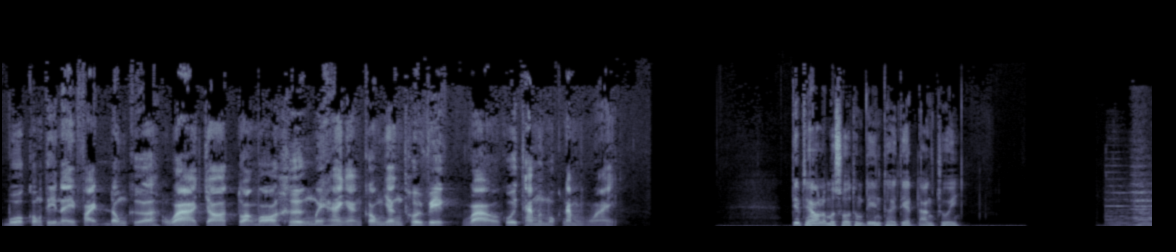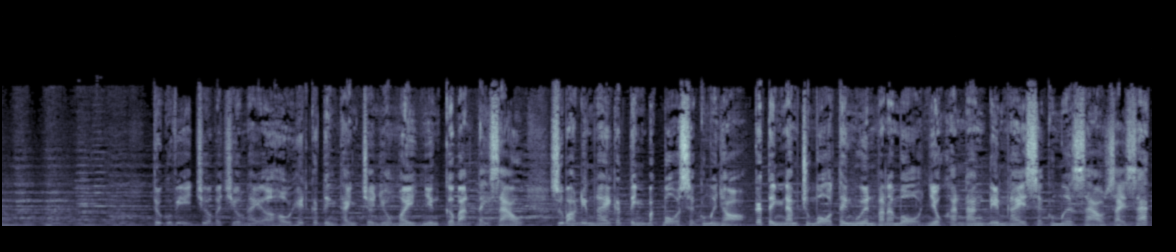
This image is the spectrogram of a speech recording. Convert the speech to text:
buộc công ty này phải đóng cửa và cho toàn bộ hơn 12.000 công nhân thôi việc vào cuối tháng 11 năm ngoái. Tiếp theo là một số thông tin thời tiết đáng chú ý. Thưa quý vị, trưa và chiều nay ở hầu hết các tỉnh thành trời nhiều mây nhưng cơ bản tạnh giáo. Dự báo đêm nay các tỉnh Bắc Bộ sẽ có mưa nhỏ. Các tỉnh Nam Trung Bộ, Tây Nguyên và Nam Bộ nhiều khả năng đêm nay sẽ có mưa rào rải rác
